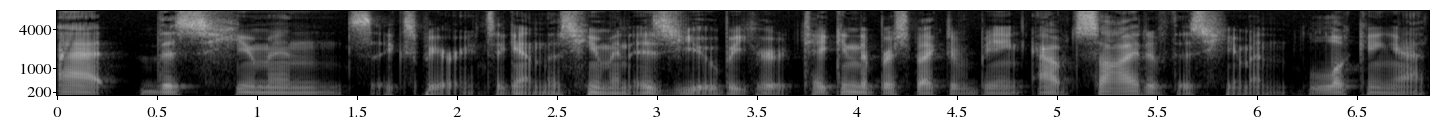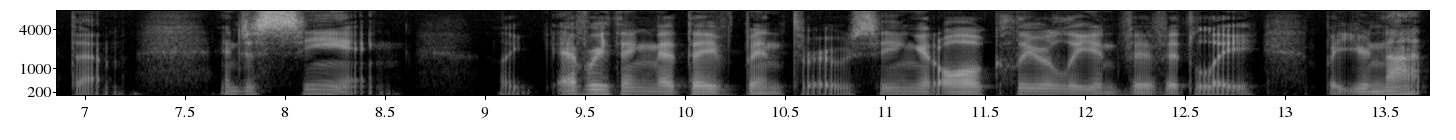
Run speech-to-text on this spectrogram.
at this human's experience. Again, this human is you, but you're taking the perspective of being outside of this human, looking at them, and just seeing like everything that they've been through, seeing it all clearly and vividly, but you're not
